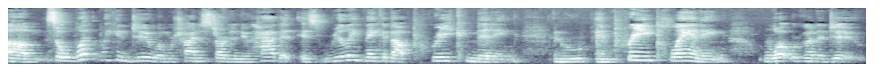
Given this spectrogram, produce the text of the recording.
Um, so what we can do when we're trying to start a new habit is really think about pre-committing and, and pre-planning what we're going to do.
